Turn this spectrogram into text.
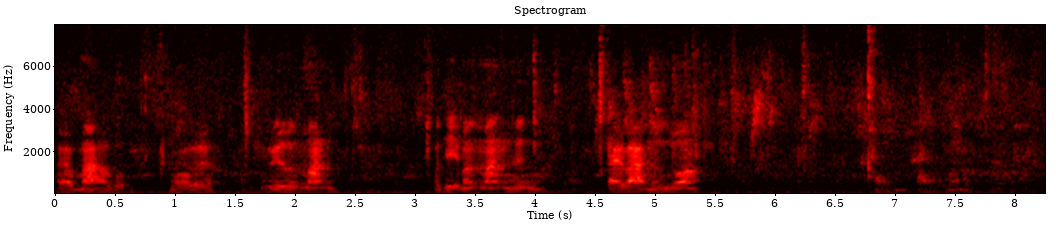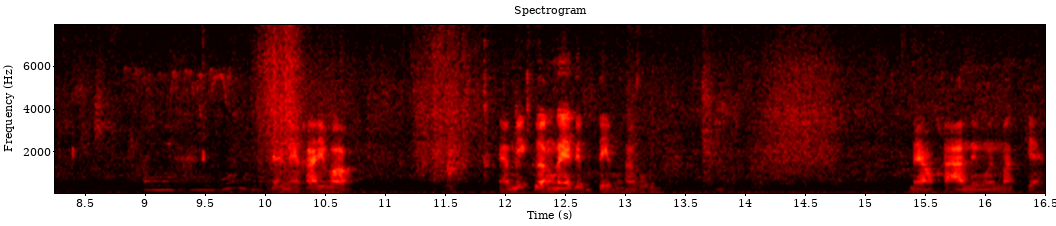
เออมาครับผมบอกเลยหรือมันบางทีมันมันนึงไก่บ้านนึงว่าไก่ไก่ในไข่เล่นแต่ในใครว่าแถมมีเครื่องในเต็มๆครับผมแมวขาหนึ่งมันมักแกง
